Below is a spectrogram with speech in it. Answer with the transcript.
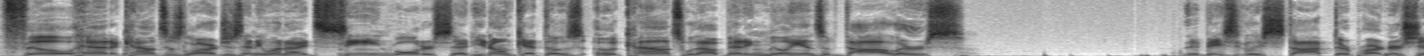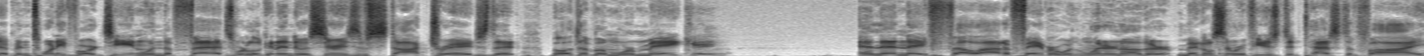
Phil had accounts as large as anyone I'd seen. Walter said, You don't get those accounts without betting millions of dollars. They basically stopped their partnership in 2014 when the feds were looking into a series of stock trades that both of them were making. And then they fell out of favor with one another. Mickelson refused to testify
